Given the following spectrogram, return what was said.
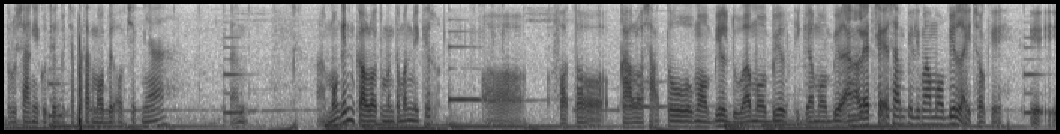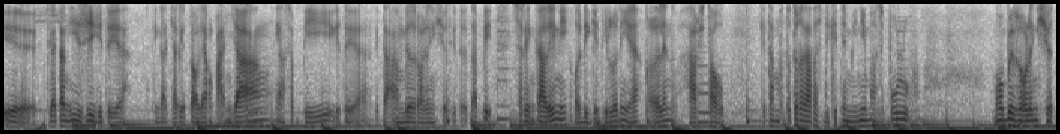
berusaha ngikutin kecepatan mobil objeknya. Dan nah, mungkin kalau teman-teman mikir foto kalau satu mobil dua mobil tiga mobil ah, let's say sampai lima mobil lah it's okay. I, I, kelihatan easy gitu ya. Tinggal cari tol yang panjang yang sepi gitu ya. Kita ambil rolling shoot gitu. Tapi sering kali nih kalau di Getilo nih ya kalian harus tahu kita moto tuh rata-rata sedikitnya minimal 10 mobil rolling shoot.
